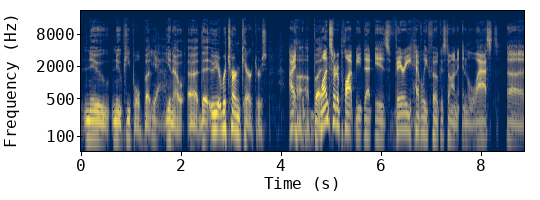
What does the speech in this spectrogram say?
new new people, but Yeah. you know, uh, the return characters. I, Uh, but- one sort of plot beat that is very heavily focused on in the last uh,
